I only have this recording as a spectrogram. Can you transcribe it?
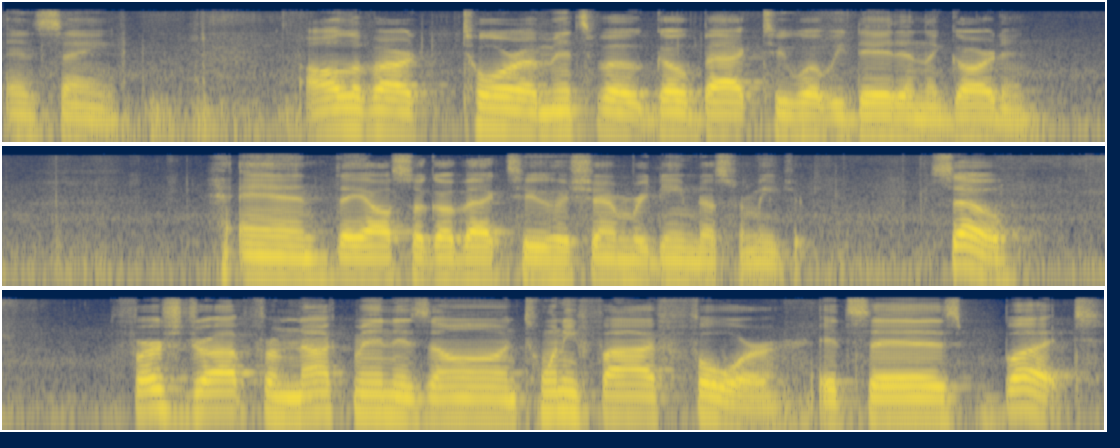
insane. All of our Torah mitzvot go back to what we did in the garden. And they also go back to Hashem redeemed us from Egypt. So, first drop from Nachman is on 25 4. It says, But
